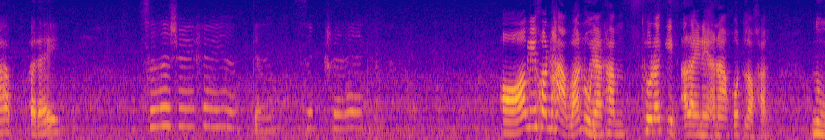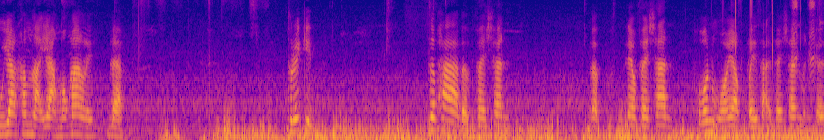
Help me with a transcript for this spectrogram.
าพก็ได้เธอช่วยให้กันสักครั้งอ๋อ มีคนถามว่าหนูอยากทำธุรกิจอะไรในอนาคตหรอคะ หนูอยากทำหลายอย่างมาก ๆ เลย แบบ ธุรกิจ เสื้อผ้าแบบแฟชั่น แบบแนวแฟชั่น เพราะว่าหนูอยากไปสายแฟชั่นเหมือนกัน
